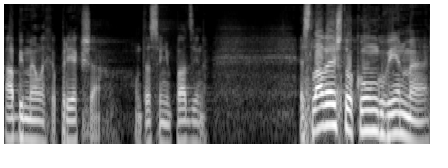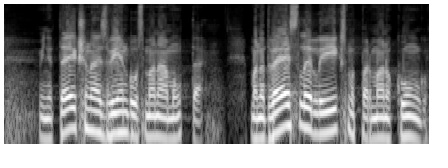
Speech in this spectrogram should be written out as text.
Abimeleha priekšā, un tas viņu padzina. Es slavēšu to kungu vienmēr, Viņa teikšana aizvien būs manā mutē. Mana dvēsele ir līksma par manu kungu,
